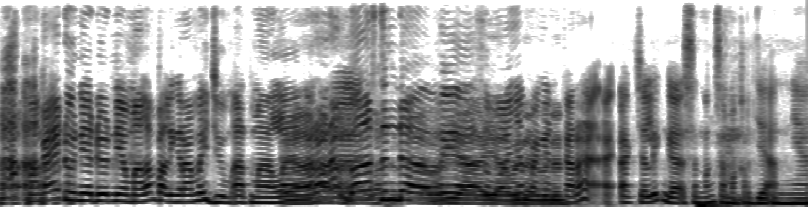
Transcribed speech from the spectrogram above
Makanya dunia-dunia malam paling ramai Jumat malam. Ya. Karena orang balas dendam Iya, ya, iya, semuanya benar, pengen benar. karena actually nggak senang sama kerjaannya.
